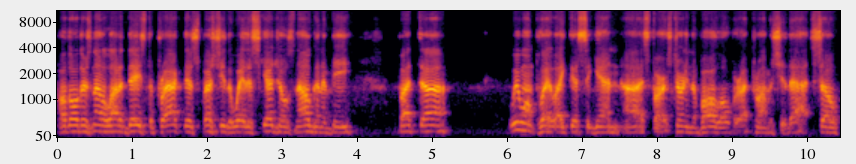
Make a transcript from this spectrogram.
Although there's not a lot of days to practice, especially the way the schedule is now going to be. But uh, we won't play like this again uh, as far as turning the ball over. I promise you that. So,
